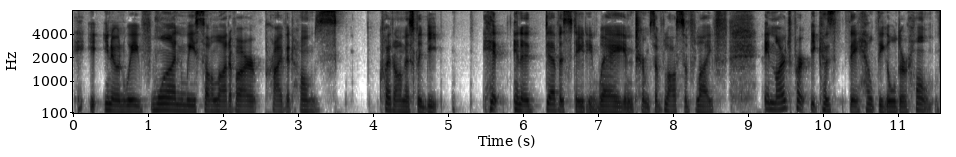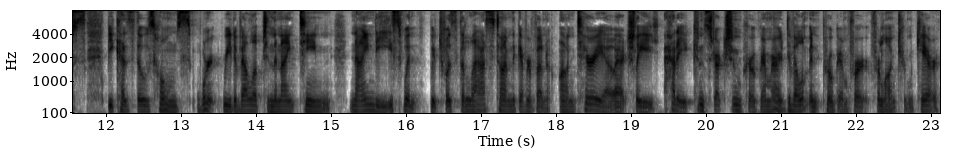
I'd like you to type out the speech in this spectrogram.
you know, in wave one, we saw a lot of our private homes, quite honestly, be hit in a devastating way in terms of loss of life, in large part because they held the older homes, because those homes weren't redeveloped in the 1990s, when which was the last time the government of Ontario actually had a construction program or a development program for, for long-term care.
